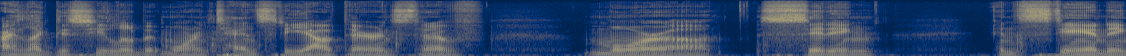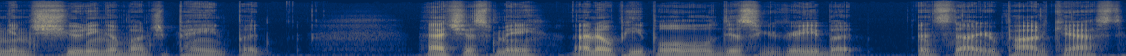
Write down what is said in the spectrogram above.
I'd like to see a little bit more intensity out there instead of more uh, sitting and standing and shooting a bunch of paint. But that's just me. I know people will disagree, but it's not your podcast.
